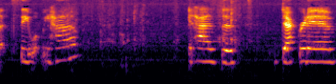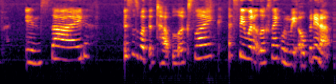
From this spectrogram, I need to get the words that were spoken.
let's see what we have. It has this decorative inside. This is what the tub looks like. Let's see what it looks like when we open it up.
